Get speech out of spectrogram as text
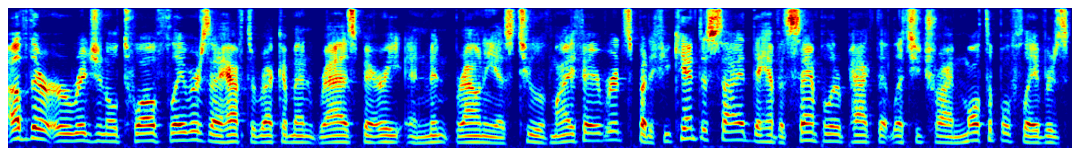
Of their original 12 flavors, I have to recommend raspberry and mint brownie as two of my favorites, but if you can't decide, they have a sampler pack that lets you try multiple flavors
